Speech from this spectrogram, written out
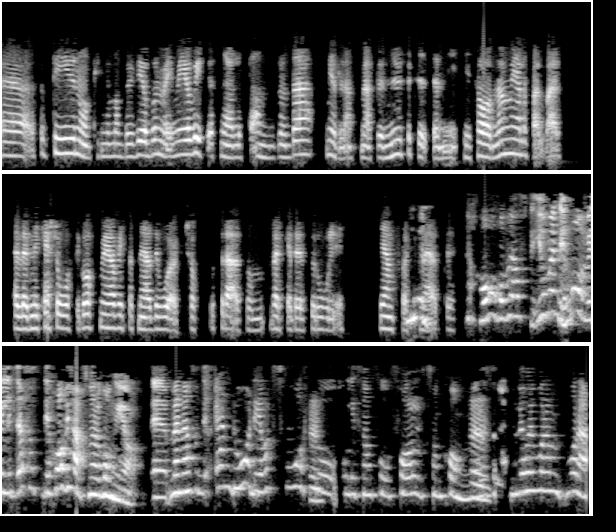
Eh, så det är ju någonting man behöver jobba med. Men jag vet att ni har lite annorlunda medlemsmöten nu för tiden i, i Tanum i alla fall. Va? Eller ni kanske återgått, men jag vet att ni hade workshops och sådär som verkade så roligt jämfört mm. med... Ja, har vi haft det? Jo men det har vi lite, alltså, det har vi haft några gånger ja. Eh, men alltså det, ändå, det har varit svårt mm. att, att liksom få folk som kommer mm. och sådär. Men vi har ju våra, våra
